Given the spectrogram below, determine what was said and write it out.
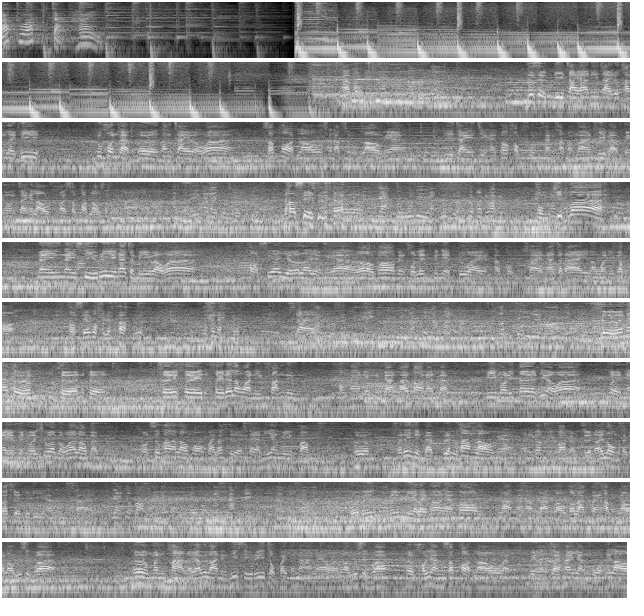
รัฐวัฒน์จัดให้ ครับผมรู้สึกดีใจฮะดีใจทุกครั้งเลยที่ทุกคนแบบเออตั้งใจแบบว่า ซัพพอร์ตเราสนับสนุนเราอย่างเงี้ยดีใจจริงๆฮะก็ขอบคุณแฟนคลับมากๆที่แบบเป็นกำลังใจให้เราคอยซัพพอร์ตเราเสมอมาครับมันซีนอะไรตรงไหนตรงไหนดาวซินเอออยากรู้ดิอยากรู้ส่วนตัวมันว่าผมคิดว่าในในซีรีส์น่าจะมีแบบว่าถอดเสื้อเยอะอะไรอย่างเงี้ยแล้วเราก็เป็นคนเล่นฟิตเนสด้วยครับผมใช่น่าจะได้รางวัลนี้ก็เพราะถอดเสื้อบ่อยหรือเปล่า ใช่ ความรู้สึกยังไงกับเป็นรางวัลของต้นปีเลยเนาะเขินนะเขินเขินเขิน เคยเคยเคยได้รางวัลนี้ครั้งหนึ่งของงานหนึ่งเหมือนกัน แล้วตอนนั้นแบบมีมอนิเตอร์ที่แบบว่าเปิดในเป็นวอชวลแบบว่าเราแบบถอดเสื้อผ้าเรามองไปแล้วเขินแต่อันนี้ยังมีความเพิ่มไม่ได้เห็นแบบเรือนร่างเราเงี้ยอันนี้ก็มีความแบบเขินน้อยลง แต่ก็เขินอยู่ดีครับผมใช่อยากจะบอกอะไรกับแบบเป็นขับไหมแต่เป็นเขาโดยไม่ไม่มีอะไรมากนะครับก็รักนะครับรักเราก็รักแฟนคลับของเราเรารู้สึกว่า เออมันผ่านระยะเวลาหนึ่งที่ซีรีส์จบไปตั้งนานแล้วอะเรารู้สึกว่าเออเขายังซัพพอร์ตเราแบบเป็นกำลังใจให้ยังโหวตให้เรา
